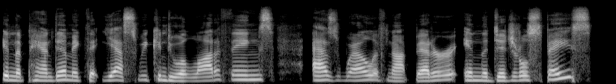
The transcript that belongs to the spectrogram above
in the pandemic that yes, we can do a lot of things as well, if not better, in the digital space.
